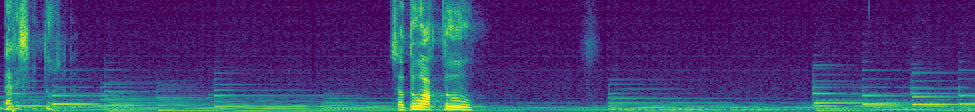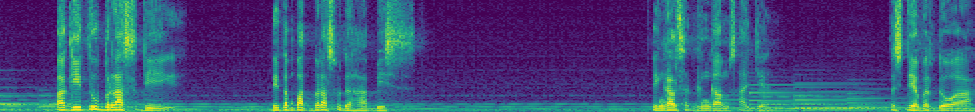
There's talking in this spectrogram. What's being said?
Dari situ. Satu waktu pagi itu beras di di tempat beras sudah habis. Tinggal segenggam saja. Terus dia berdoa,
